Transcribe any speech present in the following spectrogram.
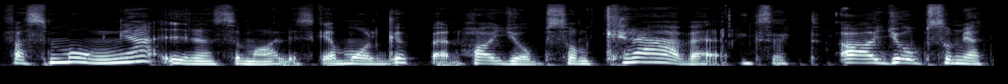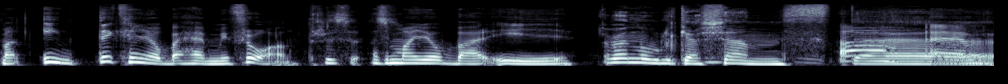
fast många i den somaliska målgruppen har jobb som kräver Exakt. Ja, jobb som gör att man inte kan jobba hemifrån. Precis. Alltså man jobbar i Men olika tjänster. Ja, eh,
